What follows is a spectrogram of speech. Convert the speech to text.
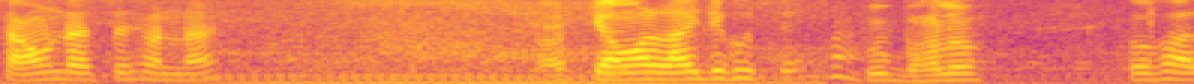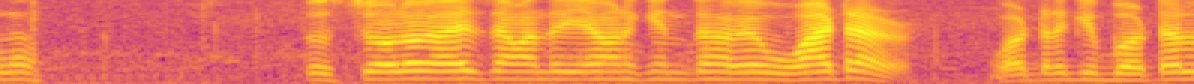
সাউন্ড আসছে ঝর্ণার কেমন লাগছে ঘুরতে খুব ভালো খুব ভালো তো চলো গাইস আমাদের এখন কিনতে হবে ওয়াটার ওয়াটার কি বটল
